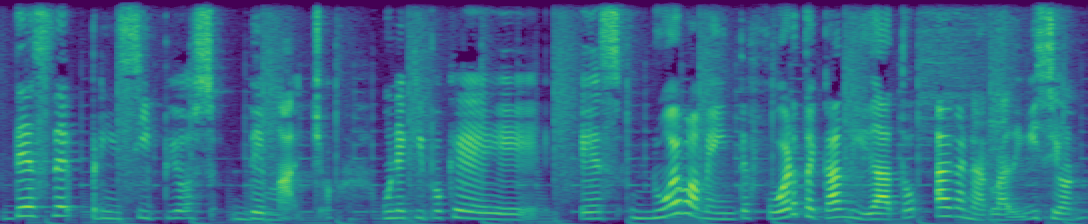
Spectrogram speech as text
desde principios de mayo. Un equipo que es nuevamente fuerte candidato a ganar la división.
